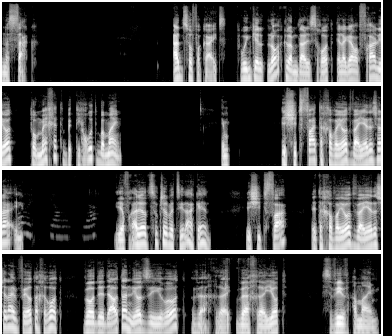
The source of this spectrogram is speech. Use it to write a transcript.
נסק. עד סוף הקיץ, טווינקל לא רק למדה לשחות, אלא גם הפכה להיות תומכת בטיחות במים. היא שיתפה את החוויות והידע שלה, היא הפכה להיות סוג של מצילה, כן. היא שיתפה את החוויות והידע שלה עם פיות אחרות, ועודדה אותן להיות זהירות ואחראי, ואחראיות סביב המים.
